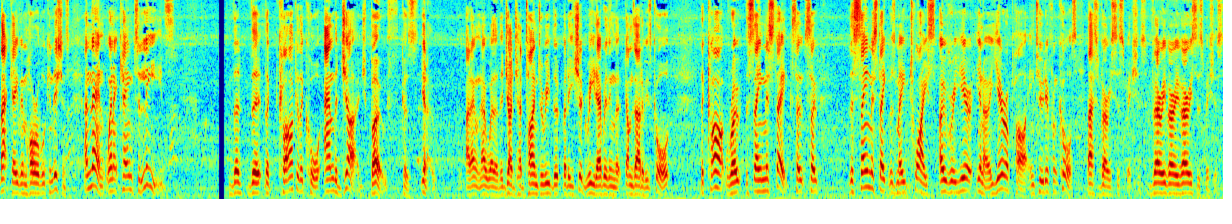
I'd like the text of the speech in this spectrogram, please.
that gave him horrible conditions. And then when it came to Leeds, the, the, the clerk of the court and the judge, both, because, you know, I don't know whether the judge had time to read the, but he should read everything that comes out of his court. The clerk wrote the same mistake. So, so the same mistake was made twice over a year, you know, a year apart in two different courts. That's very suspicious. Very, very, very suspicious.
